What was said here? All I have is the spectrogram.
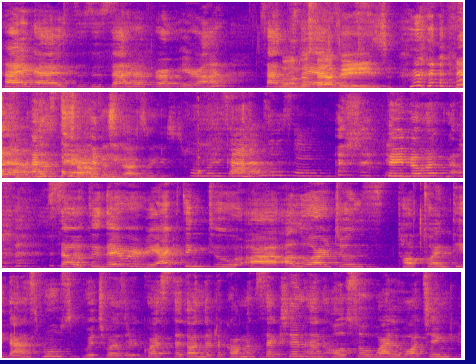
Hi guys, this is Zahra from Iran. Sandaste Aziz. Sandaste Aziz. Oh my god. They know it now. So today we're reacting to uh, Allu Arjun's top 20 dance moves, which was requested under the comment section, and also while watching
